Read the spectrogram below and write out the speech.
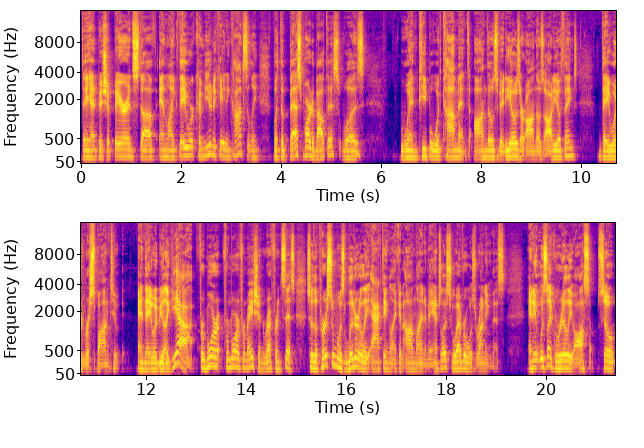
They had Bishop Barron stuff, and like they were communicating constantly. But the best part about this was when people would comment on those videos or on those audio things, they would respond to it. And they would be like, "Yeah, for more for more information, reference this." So the person was literally acting like an online evangelist, whoever was running this and it was like really awesome. So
